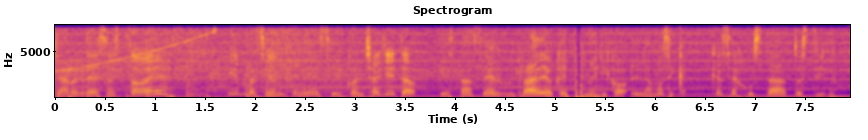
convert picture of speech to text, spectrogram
Ya regreso, esto es Invasión Genesia con Chayito y estás en Radio OK por México, la música que se ajusta a tu estilo.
